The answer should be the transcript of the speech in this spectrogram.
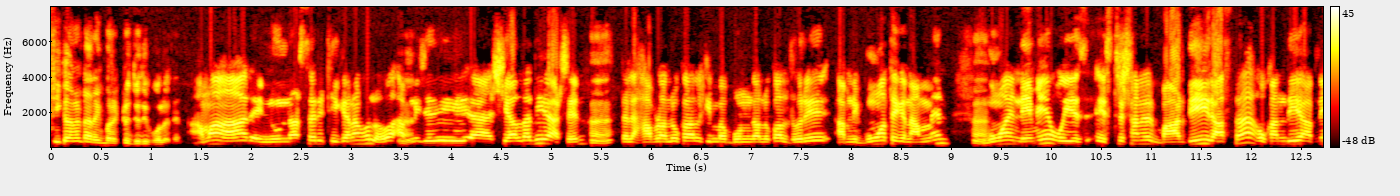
ঠিকানাটা আরেকবার একটু যদি বলে দেন আমার এই নুন নার্সারি ঠিকানা হলো আপনি যদি শিয়ালদা দিয়ে আসেন হ্যাঁ। তাহলে হাবড়া লোকাল কিংবা বনগা লোকাল ধরে আপনি গুমা থেকে নামবেন হ্যাঁ। গুমায় নেমে ওই স্টেশনের বার দিয়েই রাস্তা ওখান দিয়ে আপনি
